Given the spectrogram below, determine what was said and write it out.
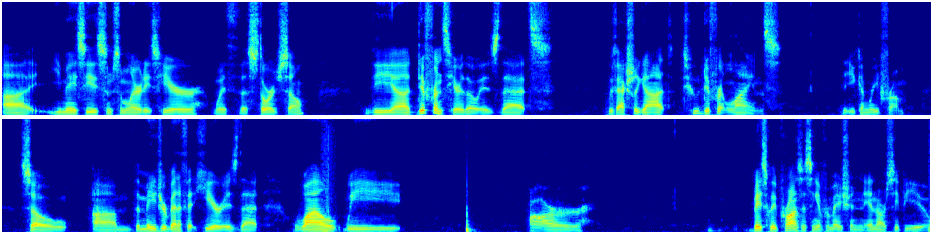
Uh, you may see some similarities here with the storage cell. The uh, difference here, though, is that we've actually got two different lines that you can read from. So um, the major benefit here is that while we are basically processing information in our CPU,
